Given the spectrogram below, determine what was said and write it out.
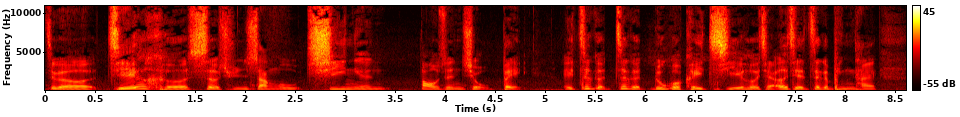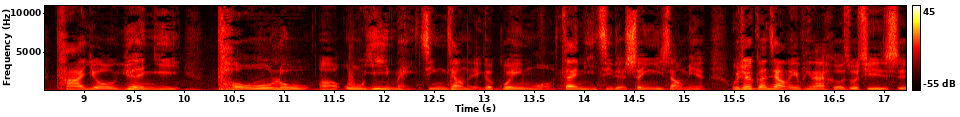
这个结合社群商务，七年暴增九倍，诶，这个这个如果可以结合起来，而且这个平台它又愿意投入啊五亿美金这样的一个规模，在你自己的生意上面，我觉得跟这样的一个平台合作，其实是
